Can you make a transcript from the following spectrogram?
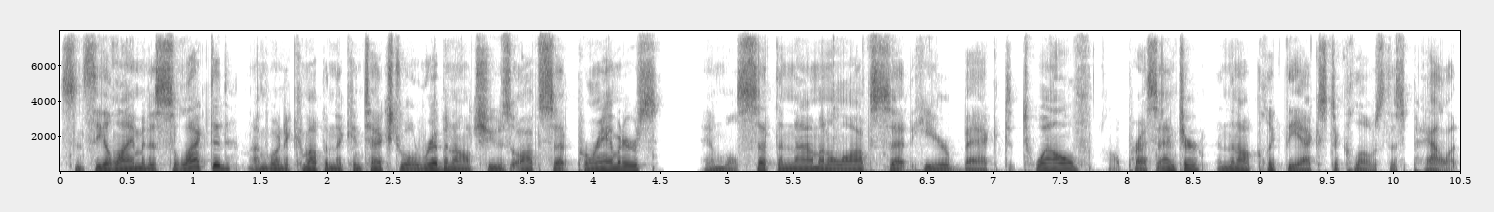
Since the alignment is selected, I'm going to come up in the contextual ribbon. I'll choose offset parameters and we'll set the nominal offset here back to 12. I'll press enter and then I'll click the X to close this palette.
